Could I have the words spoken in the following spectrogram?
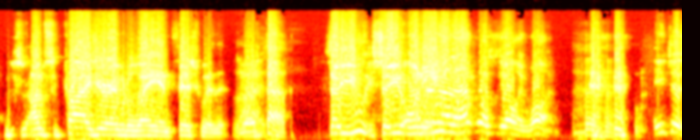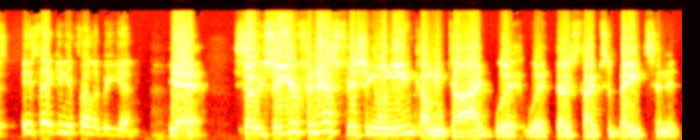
I'm surprised you're able to weigh in fish with it. But, uh, so you, so you I on mean, the no, that wasn't the only one. he just he's taking you from the beginning. yeah. So so you're finesse fishing on the incoming tide with with those types of baits and it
